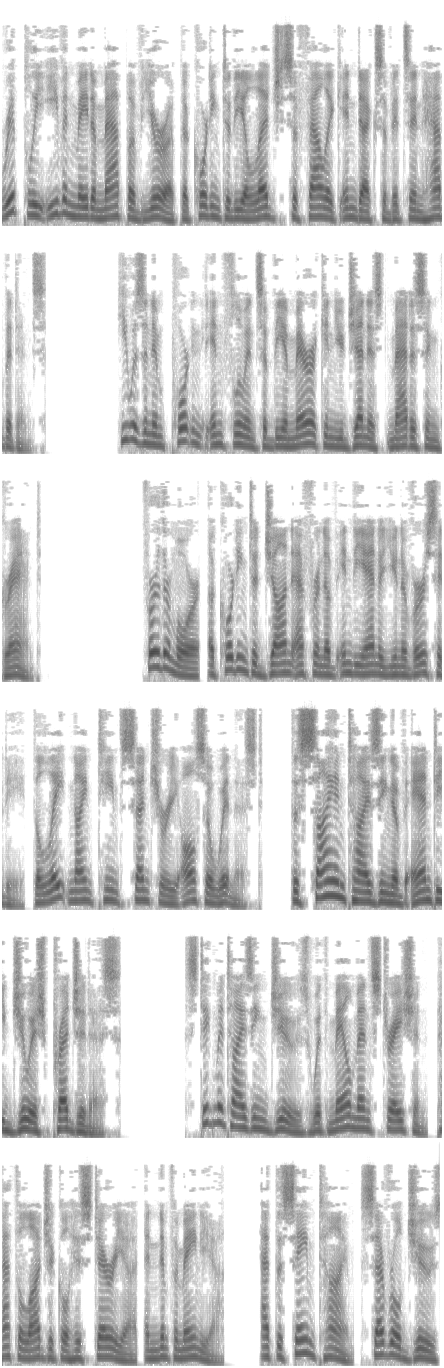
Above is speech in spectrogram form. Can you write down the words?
Ripley even made a map of Europe according to the alleged cephalic index of its inhabitants. He was an important influence of the American eugenist Madison Grant. Furthermore, according to John Efron of Indiana University, the late 19th century also witnessed the scientizing of anti-Jewish prejudice, stigmatizing Jews with male menstruation, pathological hysteria, and nymphomania. At the same time, several Jews,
